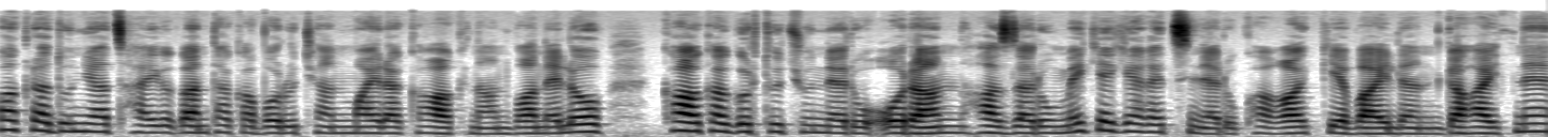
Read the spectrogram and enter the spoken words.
Պակրադունյաց հայկական թակավորության մայրաքաղաքն անվանելով քաղաքագրթություններու օրան, 1001 եկեղեցիներու քաղաք եւ այլն գահայտն է,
